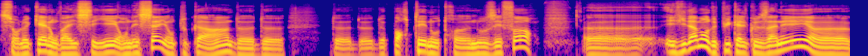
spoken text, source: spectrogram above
sur lequel on va essayer, on essaye en tout cas, hein, de, de, porter notre, nos efforts. Euh, évidemment, depuis quelques années, euh,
